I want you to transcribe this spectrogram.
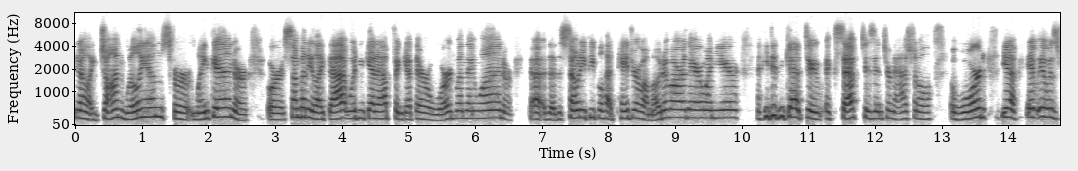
you know like john williams for lincoln or or somebody like that wouldn't get up and get their award when they won or uh, the, the, sony people had pedro almodovar there one year and he didn't get to accept his international award. You know it, it was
